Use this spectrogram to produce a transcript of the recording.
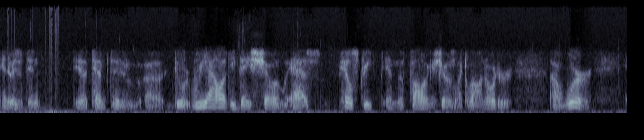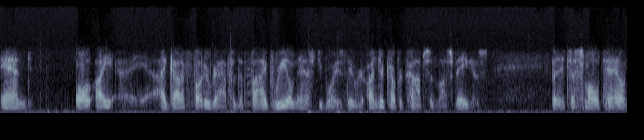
and it was an attempt to uh, do a reality-based show as Hill Street and the following shows like Law and Order uh, were, and all I I got a photograph of the five real Nasty Boys. They were undercover cops in Las Vegas, but it's a small town,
